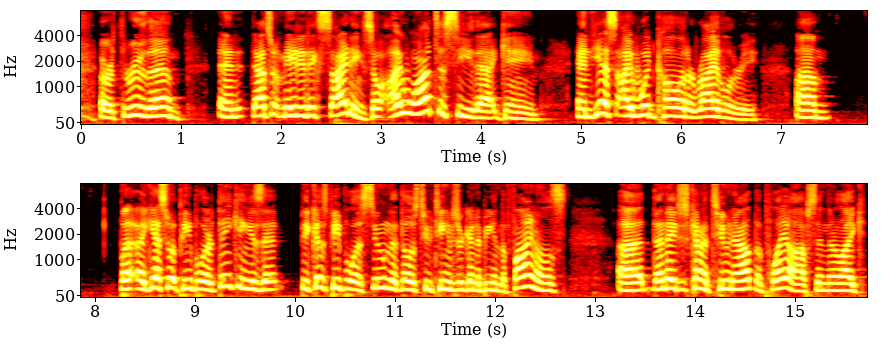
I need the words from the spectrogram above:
or through them, and that's what made it exciting. So I want to see that game. And yes, I would call it a rivalry. Um, but I guess what people are thinking is that because people assume that those two teams are going to be in the finals, uh, then they just kind of tune out the playoffs and they're like,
